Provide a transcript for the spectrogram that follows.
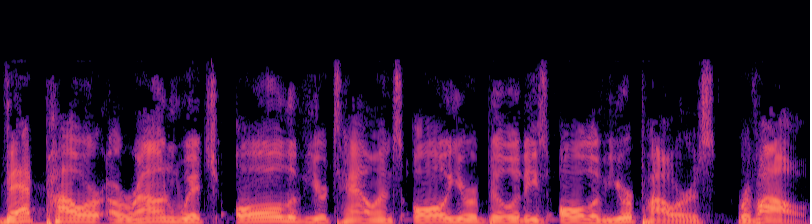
That power around which all of your talents, all your abilities, all of your powers revolve.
